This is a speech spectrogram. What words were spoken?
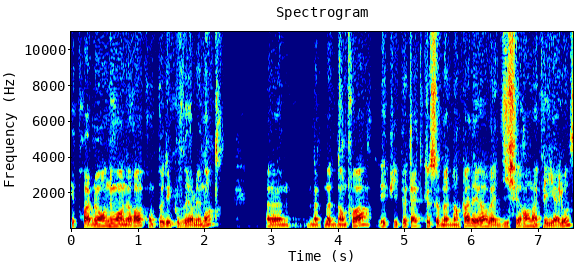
Et probablement, nous, en Europe, on peut découvrir le nôtre, euh, notre mode d'emploi. Et puis peut-être que ce mode d'emploi, d'ailleurs, va être différent d'un pays à l'autre.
